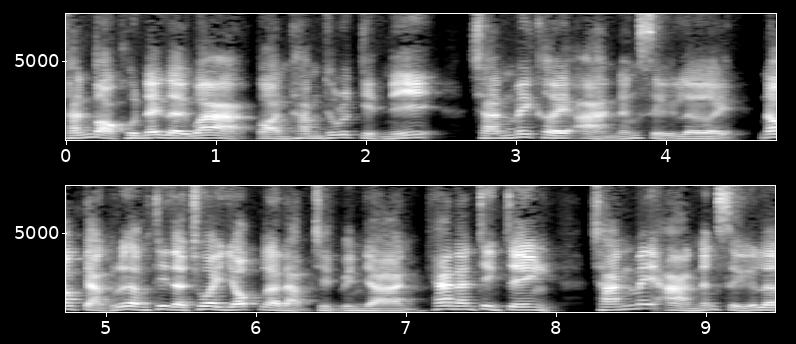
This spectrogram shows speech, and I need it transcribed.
ฉันบอกคุณได้เลยว่าก่อนทำธุรกิจนี้ ฉันไม่เคยอ่านหนังสือเลย นอกจากเรื่องที่จะช่วยยกระดับจิตวิญญาณ แค่นั้นจริง ๆ ฉันไม่อ่านหนังสือเล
